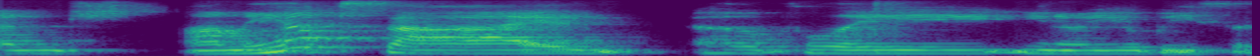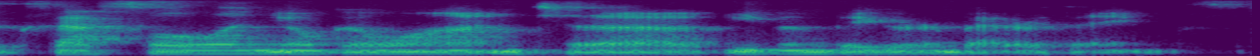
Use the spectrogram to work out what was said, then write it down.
And on the upside, hopefully, you know, you'll be successful and you'll go on to even bigger and better things.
